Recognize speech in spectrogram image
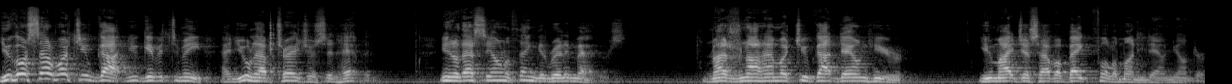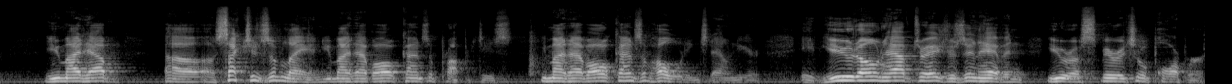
You go sell what you've got, you give it to me, and you'll have treasures in heaven. You know, that's the only thing that really matters. It matters not how much you've got down here. You might just have a bank full of money down yonder. You might have uh, sections of land. You might have all kinds of properties. You might have all kinds of holdings down here. If you don't have treasures in heaven, you're a spiritual pauper.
